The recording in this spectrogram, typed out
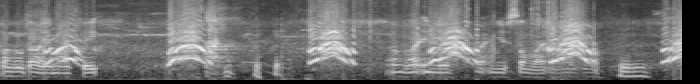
Bungle down in my feet. I'm right in your, right in your sunlight now as well.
